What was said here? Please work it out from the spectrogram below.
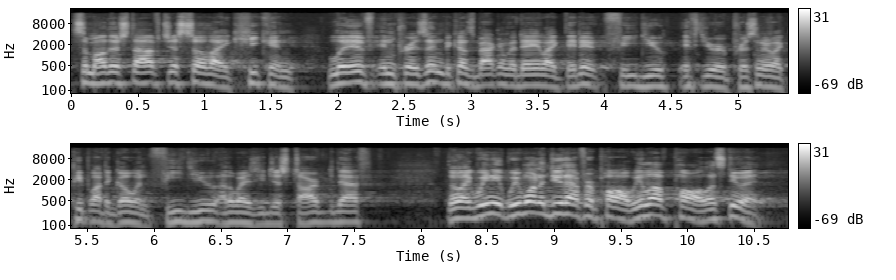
some other stuff, just so like he can live in prison? Because back in the day, like they didn't feed you if you were a prisoner. Like people had to go and feed you, otherwise you just starved to death. They're like, we, need, we want to do that for Paul. We love Paul. Let's do it.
